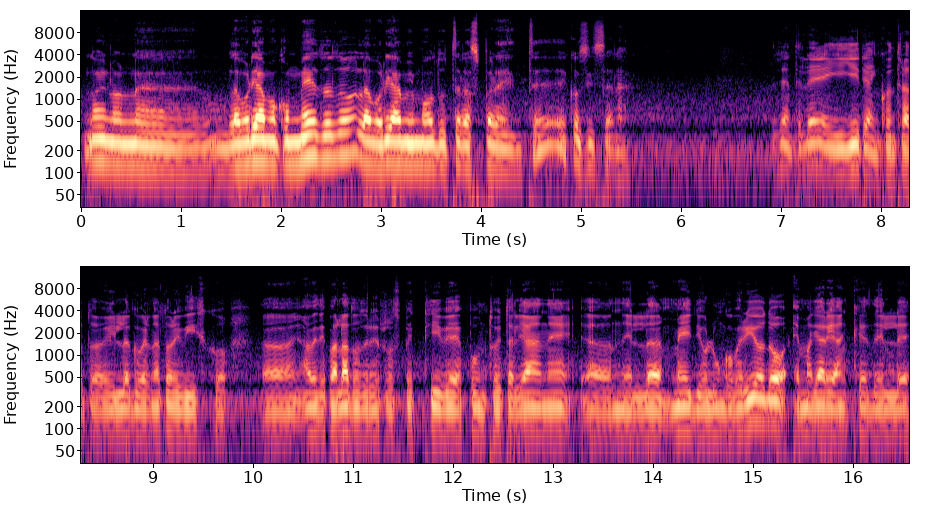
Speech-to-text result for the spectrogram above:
Noi non, eh, lavoriamo con metodo, lavoriamo in modo trasparente e così sarà. Presidente, lei ieri ha incontrato il governatore Visco, eh, avete parlato delle prospettive appunto italiane eh, nel medio-lungo periodo e magari anche delle-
